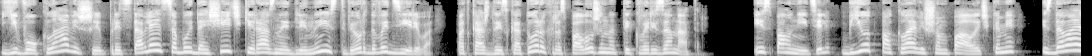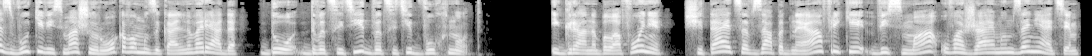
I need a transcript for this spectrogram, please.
Его клавиши представляют собой дощечки разной длины из твердого дерева, под каждой из которых расположена тыква-резонатор. Исполнитель бьет по клавишам палочками, издавая звуки весьма широкого музыкального ряда до 20-22 нот. Игра на балафоне считается в Западной Африке весьма уважаемым занятием,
